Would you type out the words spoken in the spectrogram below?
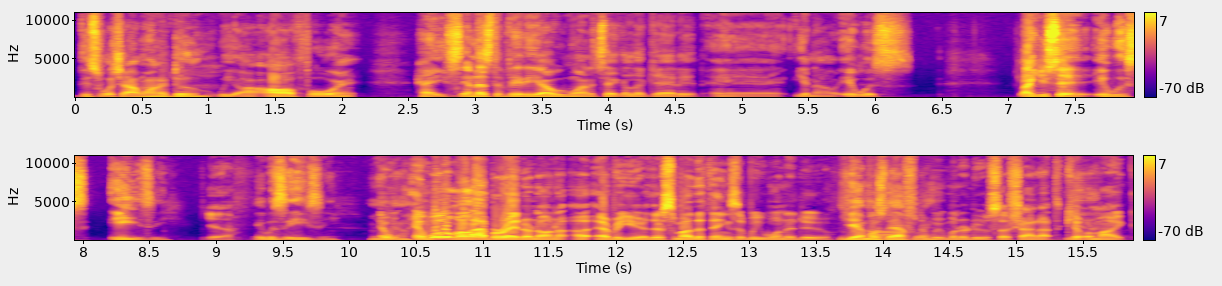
"This is what y'all want to do. We are all for it. Hey, send us the video. We want to take a look at it." And you know, it was like you said, it was easy. yeah. It was easy. And, and we'll elaborate on it uh, every year. There's some other things that we want to do. Yeah, most um, definitely. We want to do. So shout out to Killer Yeah. Mike,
